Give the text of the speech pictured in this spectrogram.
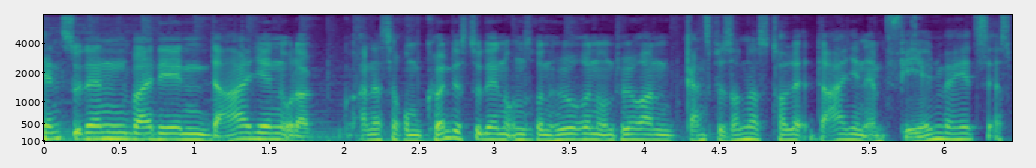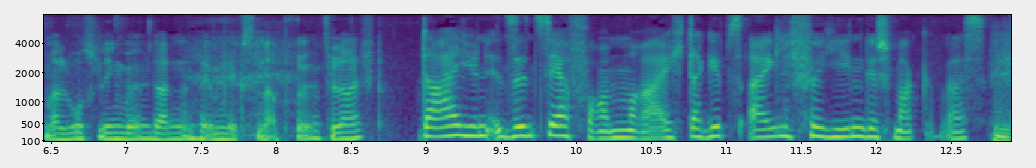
Kennst du denn bei den Dahlien oder andersherum, könntest du denn unseren Hörerinnen und Hörern ganz besonders tolle Dahlien empfehlen, wer jetzt erstmal loslegen will, dann im nächsten April vielleicht? Dahlien sind sehr formenreich. Da gibt es eigentlich für jeden Geschmack was. Mhm.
